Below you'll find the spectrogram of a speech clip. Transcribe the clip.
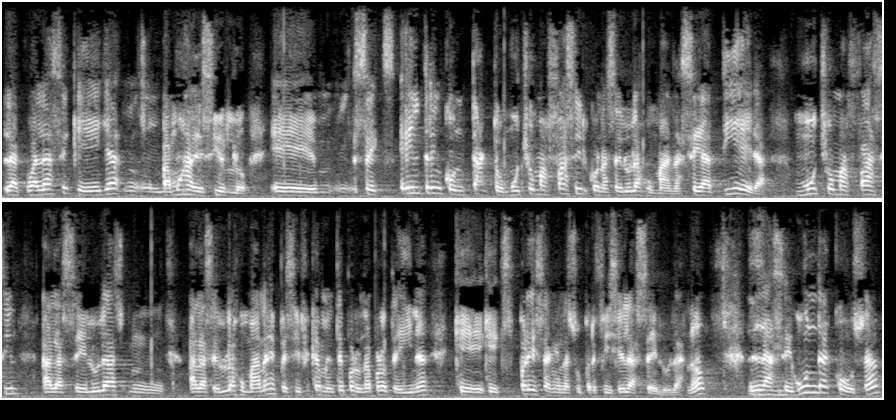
la cual hace que ella, mm, vamos a decirlo, eh, se entre en contacto mucho más fácil con las células humanas, se adhiera mucho más fácil a las células, mm, a las células humanas, específicamente por una proteína que, que expresan en la superficie de las células, ¿no? La segunda cosa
